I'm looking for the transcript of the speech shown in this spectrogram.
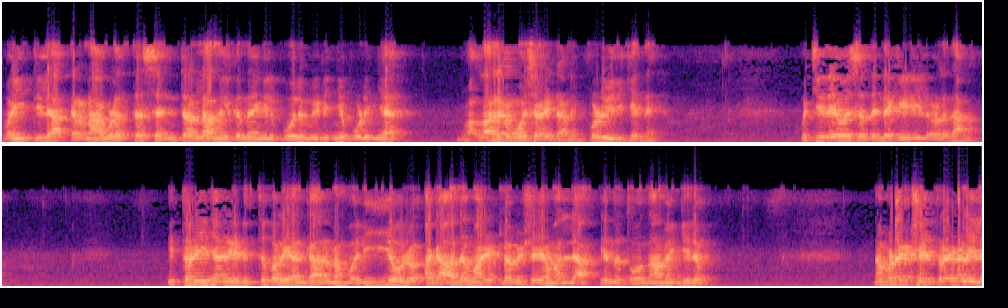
വൈറ്റില എറണാകുളത്തെ സെന്ററിലാണ് നിൽക്കുന്നതെങ്കിൽ പോലും ഇടിഞ്ഞ് പൊളിഞ്ഞ് വളരെ മോശമായിട്ടാണ് ഇപ്പോഴും ഇരിക്കുന്നത് കൊച്ചി ദേവസ്വത്തിന്റെ കീഴിലുള്ളതാണ്. ഇത്രയും ഞാൻ എടുത്തു പറയാൻ കാരണം വലിയ ഒരു അഗാധമായിട്ടുള്ള വിഷയമല്ല എന്ന് തോന്നാമെങ്കിലും നമ്മുടെ ക്ഷേത്രങ്ങളിൽ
